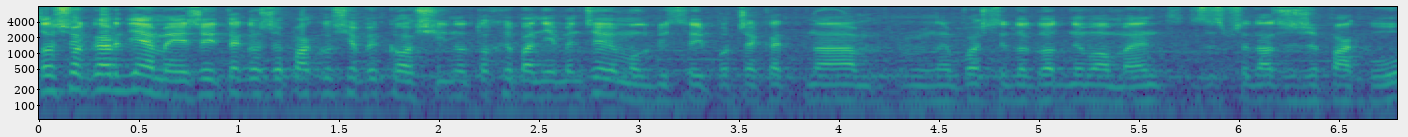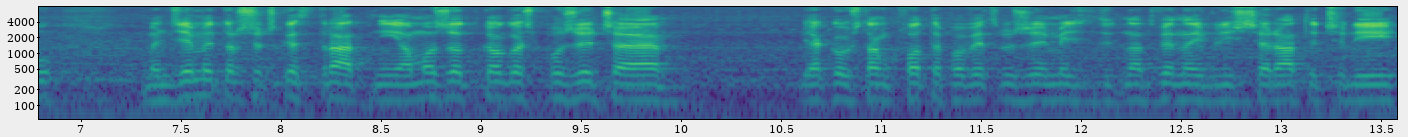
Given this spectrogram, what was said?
Coś ogarniemy, jeżeli tego rzepaku się wykosi, no to chyba nie będziemy mogli sobie poczekać na mm, właśnie dogodny moment ze sprzedaży rzepaku. Będziemy troszeczkę stratni, a może od kogoś pożyczę jakąś tam kwotę powiedzmy, żeby mieć na dwie najbliższe raty, czyli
